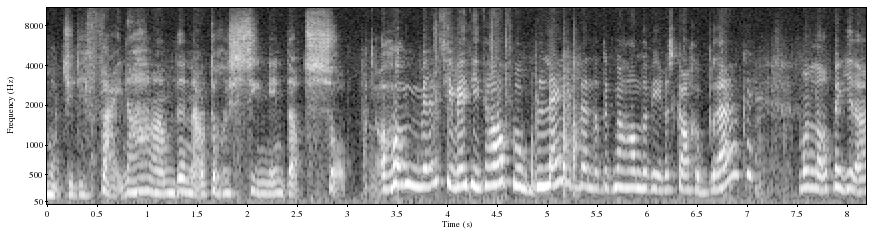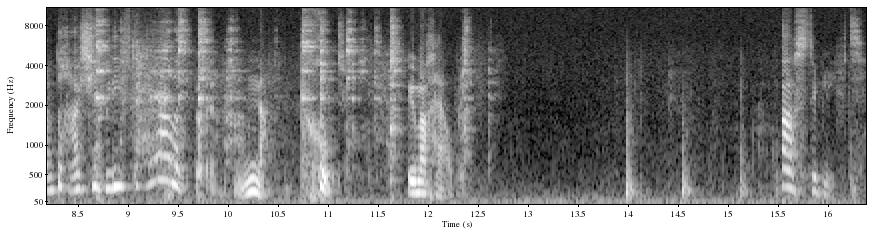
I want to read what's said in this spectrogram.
Moet je die fijne handen nou toch eens zien in dat sop? Oh, mens, je weet niet half hoe blij ik ben dat ik mijn handen weer eens kan gebruiken. Maar laat me je dan toch alsjeblieft helpen. Nou, goed. U mag helpen. Alsjeblieft.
